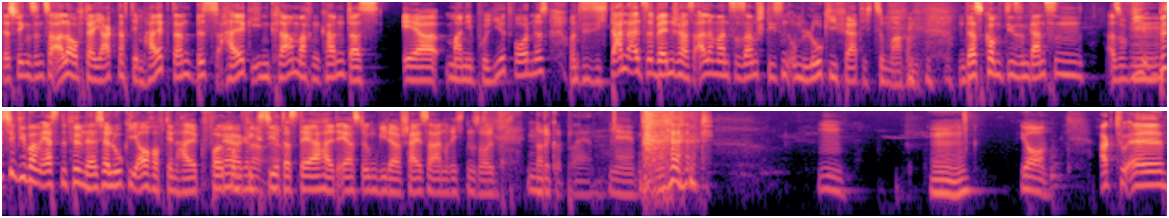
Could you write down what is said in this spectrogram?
Deswegen sind sie alle auf der Jagd nach dem Hulk dann, bis Hulk ihnen klar machen kann, dass er manipuliert worden ist und sie sich dann als Avengers alle Mann zusammenschließen, um Loki fertig zu machen. und das kommt diesem ganzen, also wie, ein bisschen wie beim ersten Film, da ist ja Loki auch auf den Hulk vollkommen Ja, genau, fixiert, ja. dass der halt erst irgendwie da Scheiße anrichten soll. Not a good plan. Nee. Mhm. Ja, aktuell,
